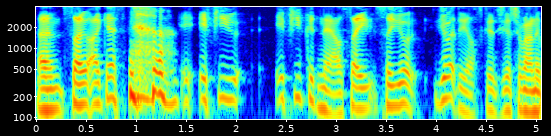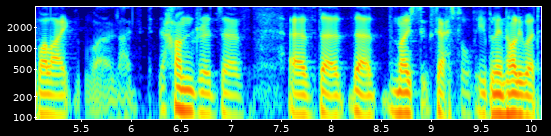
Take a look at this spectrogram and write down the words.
Um, so I guess if you if you could now say, so you're you're at the Oscars, you're surrounded by like, like hundreds of of the, the, the most successful people in Hollywood.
